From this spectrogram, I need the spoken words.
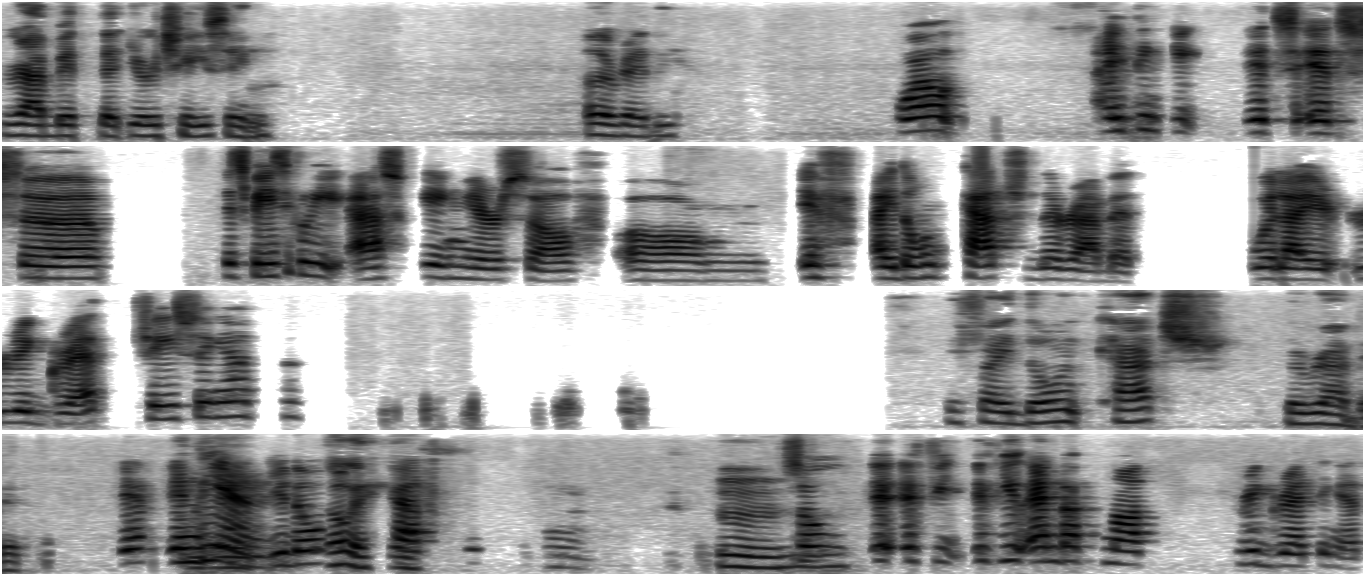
rabbit that you're chasing already? Well, I think it's it's uh, it's basically asking yourself, um, if I don't catch the rabbit, will I regret chasing it? If I don't catch the rabbit. If in the Mhm. end you don't Okay, yeah. catch it, mm. Mm. so if you, if you end up not regretting it,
